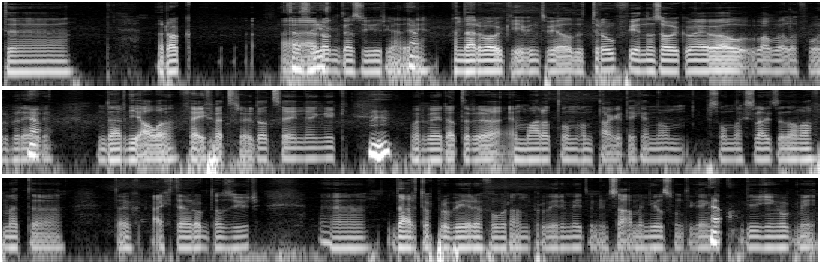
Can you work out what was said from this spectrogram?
de Rock D'Azur. Rock gaan Ja. En daar wou ik eventueel de trofee en dan zou ik mij wel wat willen voorbereiden. En daar die alle vijf wedstrijden dat zijn, denk ik. Waarbij dat er eh, een marathon van 80 en dan zondag sluiten we dan af met, eh, de echte rock. Eh, daar toch proberen vooraan proberen mee te doen samen met Niels, want ik denk Ja. die ging ook mee.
